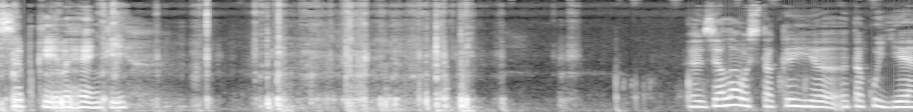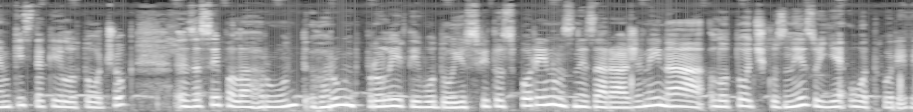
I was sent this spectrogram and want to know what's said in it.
сипкий, легенький. Взяла ось такий, е, таку ємкість, такий лоточок, е, засипала ґрунт. Ґрунт пролитий водою з фітоспорином, знезаражений. На лоточку знизу є отвори.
